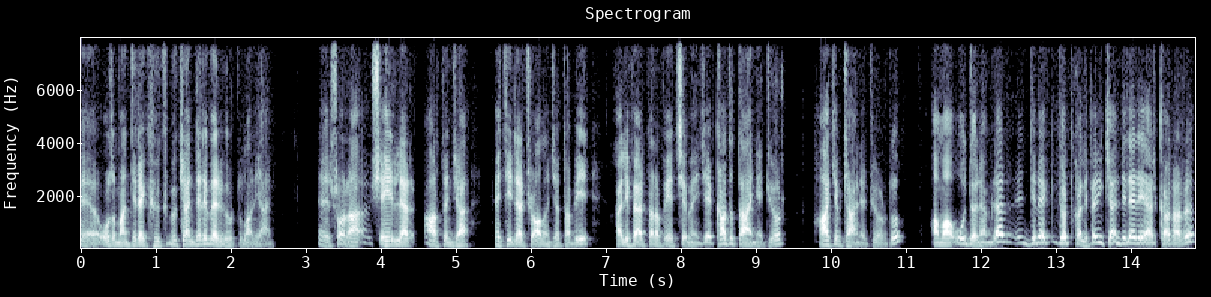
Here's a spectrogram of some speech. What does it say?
e, o zaman direkt hükmü kendileri veriyordular yani. E, sonra şehirler artınca, fetihler çoğalınca tabii halife her tarafa yetişemeyince kadı tayin ediyor. Hakim tayin ediyordu. Ama o dönemler e, direkt dört halifenin kendileri eğer kararı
